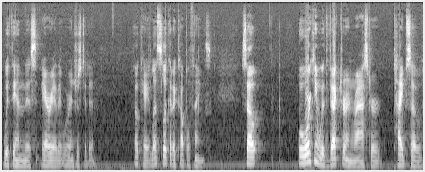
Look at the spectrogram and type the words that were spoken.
within this area that we're interested in. Okay, let's look at a couple things. So we're working with vector and raster types of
